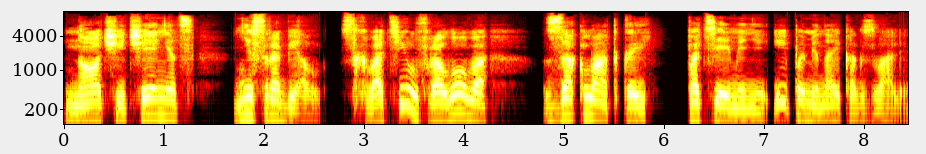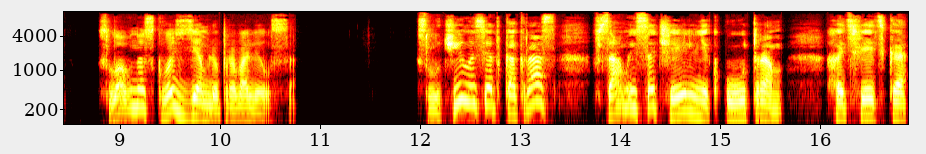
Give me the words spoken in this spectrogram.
Но чеченец не срабел, схватил Фролова закладкой по темени и поминай, как звали словно сквозь землю провалился. Случилось это как раз в самый сочельник утром. Хоть Федька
